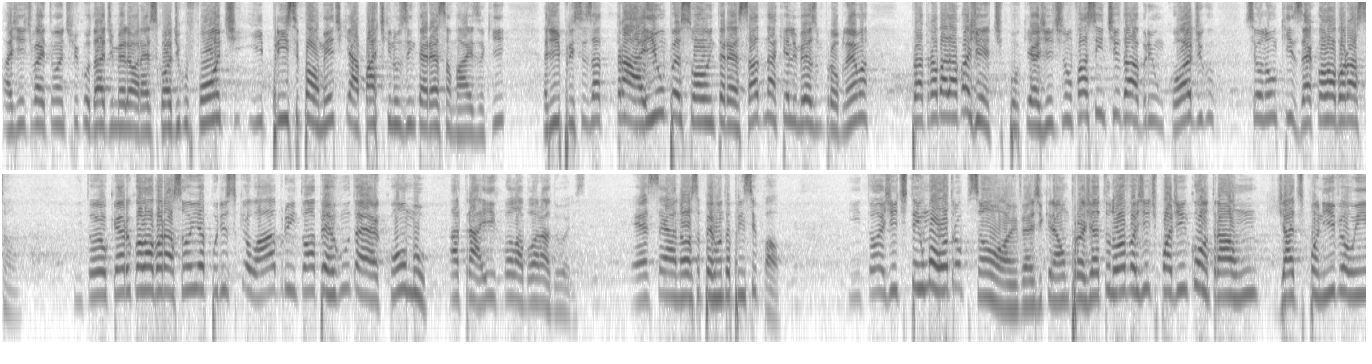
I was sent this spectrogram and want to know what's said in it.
a gente vai ter uma dificuldade de melhorar esse código-fonte e principalmente, que é a parte que nos interessa mais aqui, a gente precisa atrair um pessoal interessado naquele mesmo problema para trabalhar com a gente, porque a gente não faz sentido abrir um código se eu não quiser colaboração. Então eu quero colaboração e é por isso que eu abro. Então a pergunta é como atrair colaboradores? Essa é a nossa pergunta principal. Então a gente tem uma outra opção, ao invés de criar um projeto novo, a gente pode encontrar um já disponível em,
